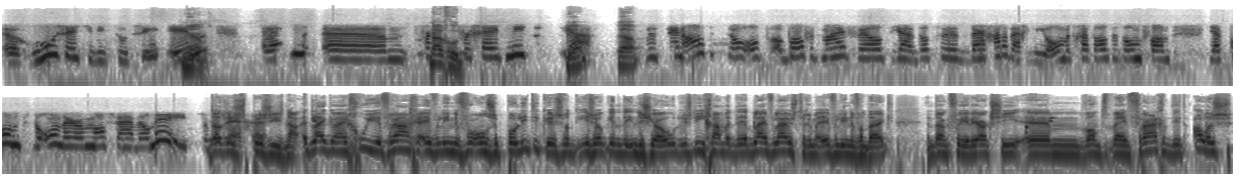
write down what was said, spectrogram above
uh, hoe zet je die toetsing in? Ja. En uh, ver nou goed. vergeet niet... ja. ja ja. We zijn altijd zo op, boven het maaiveld. Ja, dat, uh, daar gaat het eigenlijk niet om. Het gaat altijd om van, ja, komt de ondermassa wel mee? Dat is precies. Nou, het lijkt mij een goede vraag, Eveline, voor onze politicus. Want die is ook in de, in de show. Dus die gaan we de, blijven luisteren met Eveline van Dijk. En dank voor je reactie. Um, want wij vragen dit alles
